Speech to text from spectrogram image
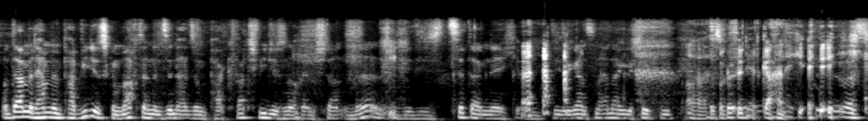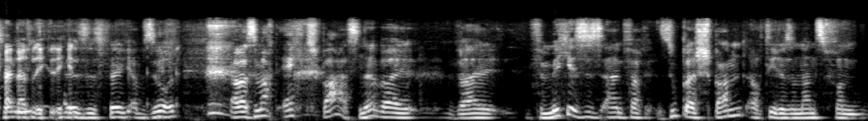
Und damit haben wir ein paar Videos gemacht und dann sind halt so ein paar Quatschvideos noch entstanden, ne? Dieses Zittern nicht und diese ganzen anderen Geschichten. oh, das Was- funktioniert gar nicht. Ey. Ich was kann das nicht sehen. Das ist völlig absurd. Aber es macht echt Spaß, ne? Weil, weil für mich ist es einfach super spannend, auch die Resonanz von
